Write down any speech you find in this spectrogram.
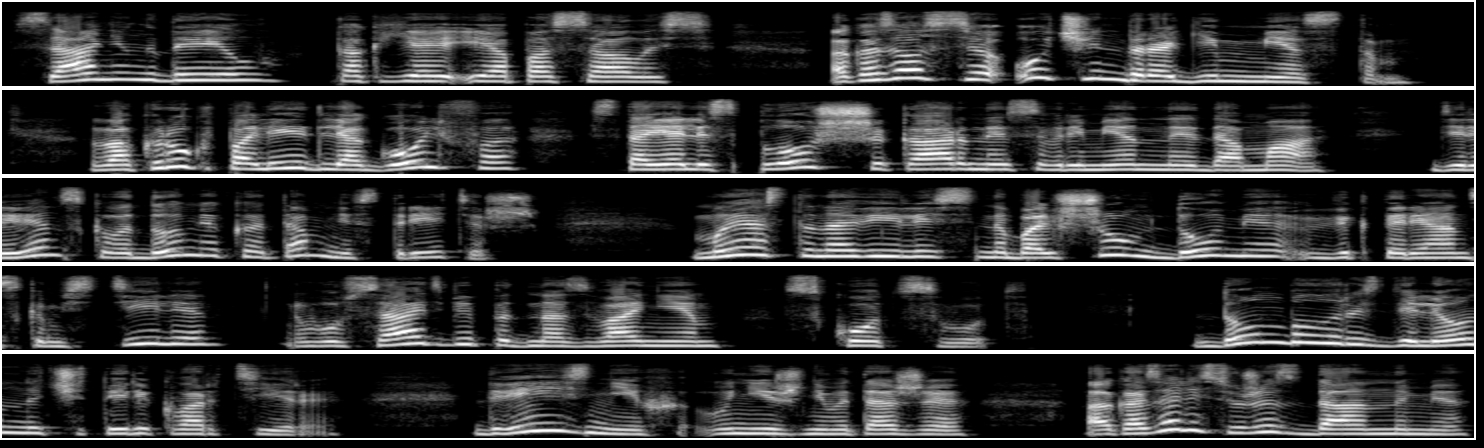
Саннингдейл, как я и опасалась, оказался очень дорогим местом. Вокруг полей для гольфа стояли сплошь шикарные современные дома. Деревенского домика там не встретишь. Мы остановились на большом доме в викторианском стиле в усадьбе под названием Скотсвуд. Дом был разделен на четыре квартиры. Две из них в нижнем этаже оказались уже сданными,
